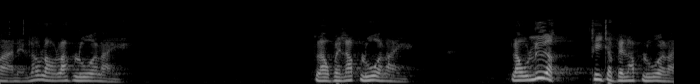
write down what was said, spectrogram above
มาเนี่ยแล้วเรารับรู้อะไร เราไปรับรู้อะไร เราเลือก ที่จะไปรับรู้อะไร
